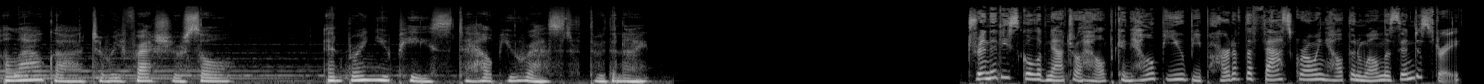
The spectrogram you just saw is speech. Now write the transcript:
allow God to refresh your soul and bring you peace to help you rest through the night. Trinity School of Natural Health can help you be part of the fast growing health and wellness industry.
